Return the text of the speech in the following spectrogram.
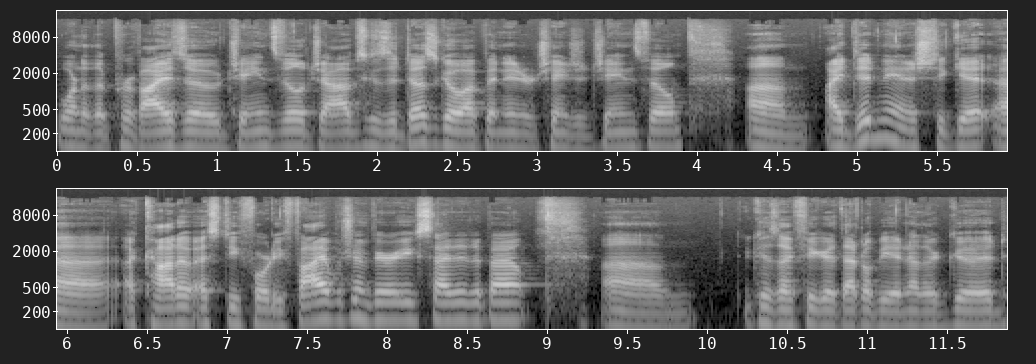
one of the proviso Janesville jobs because it does go up in interchange at Janesville. Um, I did manage to get uh, a Kato SD45, which I'm very excited about um, because I figured that'll be another good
